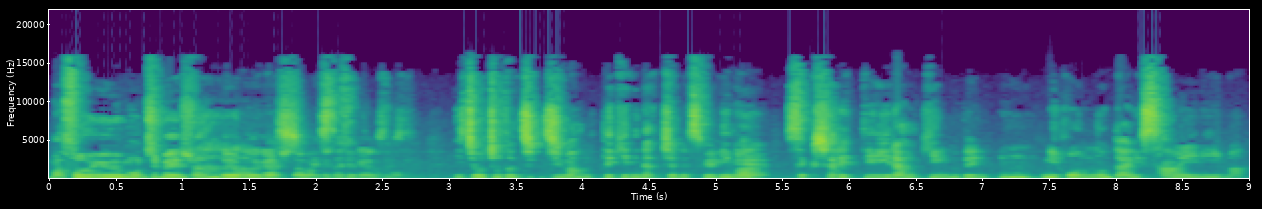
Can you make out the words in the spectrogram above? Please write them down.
まあ、そういうモチベーションでお願いしたわけですけれども。一応ちょっとじ自慢的になっちゃうんですけど今、ええ。セクシャリティランキングでうん。日本の第3位に今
